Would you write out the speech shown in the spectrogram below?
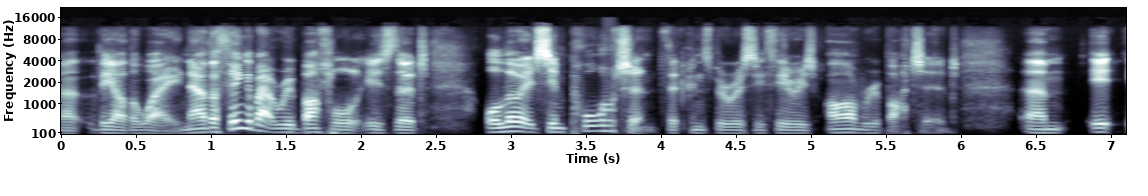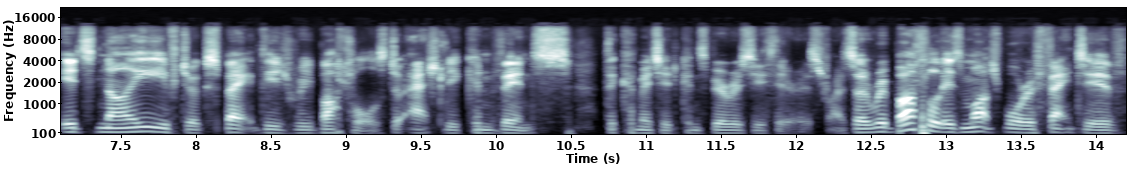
uh, the other way. Now, the thing about rebuttal is that although it's important that conspiracy theories are rebutted, um, it, it's naive to expect these rebuttals to actually convince the committed conspiracy theorists, right? So, rebuttal is much more effective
